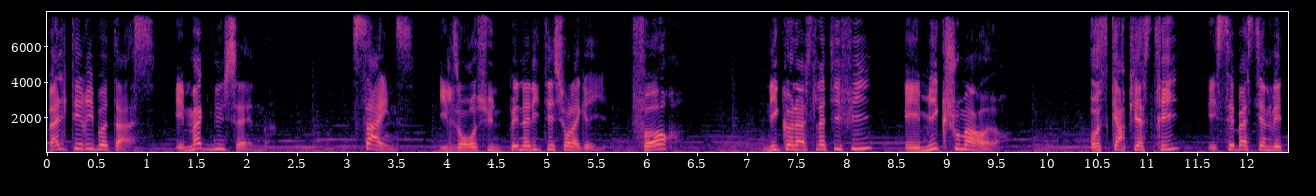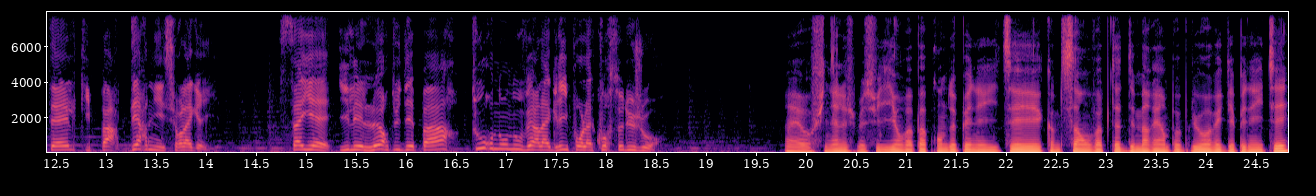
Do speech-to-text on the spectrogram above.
Valtteri Bottas et Magnussen. Sainz, ils ont reçu une pénalité sur la grille. Fort, Nicolas Latifi et Mick Schumacher. Oscar Piastri et Sébastien Vettel qui partent dernier sur la grille. Ça y est, il est l'heure du départ, tournons-nous vers la grille pour la course du jour. au final, je me suis dit, on va pas prendre de pénalité, comme ça on va peut-être démarrer un peu plus haut avec des pénalités.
